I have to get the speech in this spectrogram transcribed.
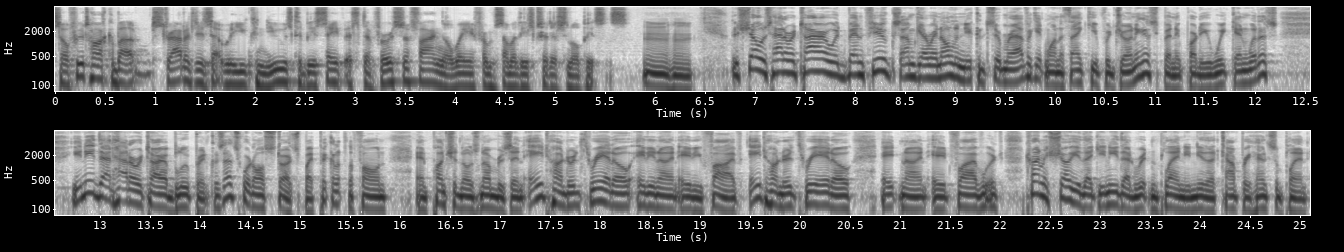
So if we talk about strategies that we, you can use to be safe, it's diversifying away from some of these traditional pieces. Mm-hmm. The show is How to Retire with Ben Fuchs. I'm Gary Nolan, your consumer advocate. want to thank you for joining us, spending part of your weekend with us. You need that How to Retire blueprint because that's where it all starts by picking up the phone and punching those numbers in 800 380 8985. 800 380 8985. We're trying to show you that you need that written plan, you need that comprehensive plan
